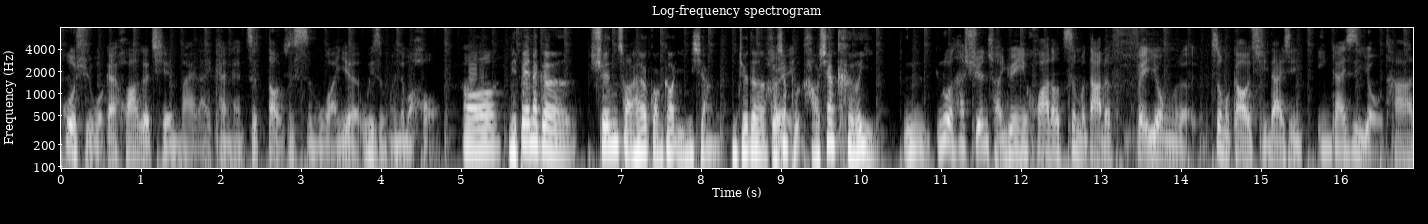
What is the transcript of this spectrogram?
或许我该花个钱买来看看，这到底是什么玩意儿？为什么会那么红？哦，你被那个宣传还有广告影响了，你觉得好像不，好像可以。嗯，如果他宣传愿意花到这么大的费用了，这么高的期待性，应该是有他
